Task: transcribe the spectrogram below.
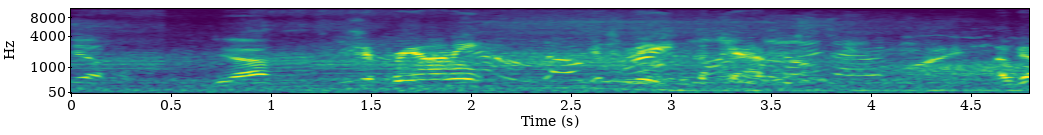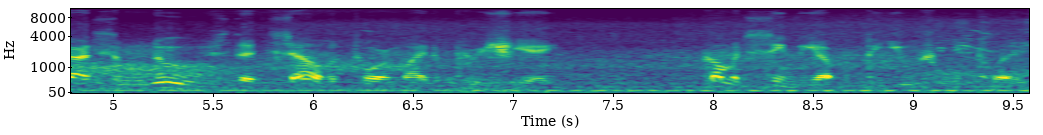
Yeah? Yeah? Cipriani, it's me, the captain. I've got some news that Salvatore might appreciate. Come and see me up at the usual place.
